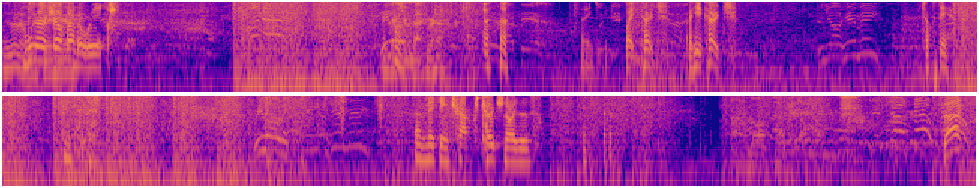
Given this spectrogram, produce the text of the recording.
There's a I think witch right Rochelle here. found a witch. I got your back, bro. Thank you. Wait, coach. I hear coach. Can y'all hear me? It's upstairs. Reloading. I'm making trapped coach noises. I'm all tuckered out. No!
